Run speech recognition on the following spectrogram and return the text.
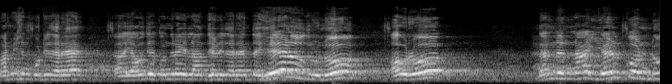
ಪರ್ಮಿಷನ್ ಕೊಟ್ಟಿದ್ದಾರೆ ಯಾವುದೇ ತೊಂದರೆ ಇಲ್ಲ ಅಂತ ಹೇಳಿದ್ದಾರೆ ಅಂತ ಹೇಳಿದ್ರು ಅವರು ನನ್ನನ್ನ ಎಳ್ಕೊಂಡು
